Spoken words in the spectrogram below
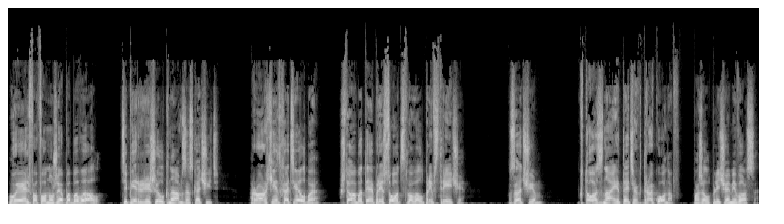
У эльфов он уже побывал, Теперь решил к нам заскочить. Рорхит хотел бы, чтобы ты присутствовал при встрече». «Зачем?» «Кто знает этих драконов?» — пожал плечами Васа.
